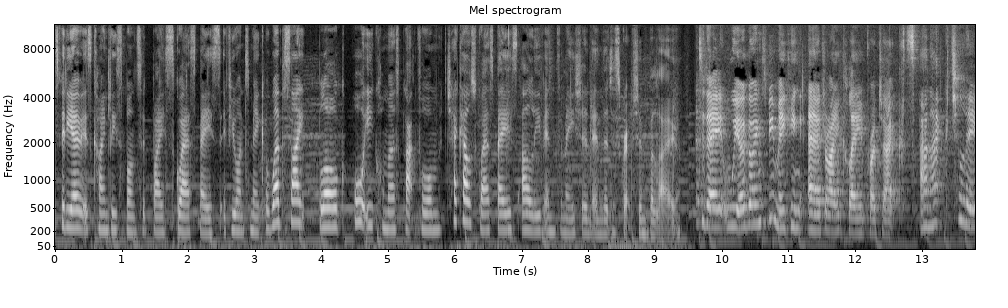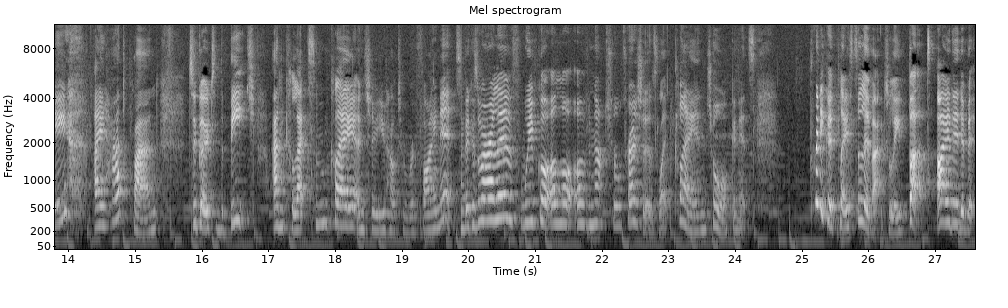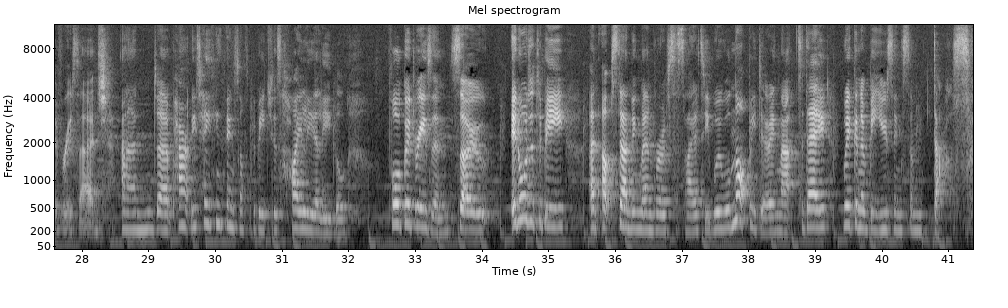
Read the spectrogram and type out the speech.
Today's video is kindly sponsored by Squarespace. If you want to make a website, blog, or e commerce platform, check out Squarespace. I'll leave information in the description below. Today we are going to be making air dry clay projects, and actually, I had planned to go to the beach and collect some clay and show you how to refine it. Because where I live, we've got a lot of natural treasures like clay and chalk, and it's pretty good place to live actually, but I did a bit of research and uh, apparently taking things off the beach is highly illegal for good reason. So in order to be an upstanding member of society, we will not be doing that. Today, we're gonna be using some Das.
